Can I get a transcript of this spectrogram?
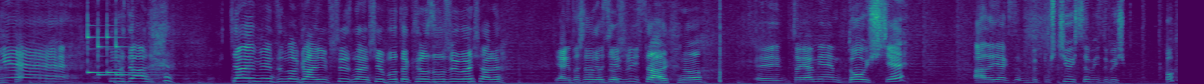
Nie! Kurde, ale chciałem między nogami, przyznam się, bo tak rozłożyłeś, ale Jak doszedłem do Ciebie dosz- blisko, Tak, no. e, to ja miałem dojście, ale jak wypuściłeś sobie i zrobiłeś krok,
